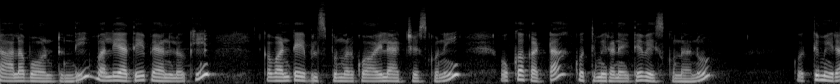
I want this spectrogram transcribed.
చాలా బాగుంటుంది. మళ్ళీ అదే ప్యాన్లోకి ఒక వన్ టేబుల్ స్పూన్ వరకు ఆయిల్ యాడ్ చేసుకొని ఒక్క కట్ట కొత్తిమీరని అయితే వేసుకున్నాను. కొత్తిమీర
